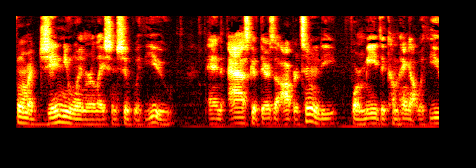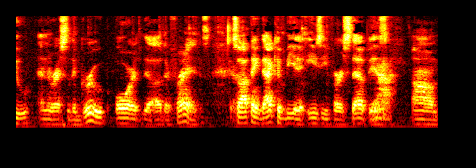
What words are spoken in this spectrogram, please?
form a genuine relationship with you and ask if there's an opportunity for me to come hang out with you and the rest of the group or the other friends so i think that could be an easy first step is Yeah. um,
